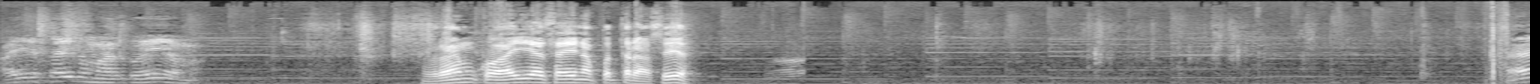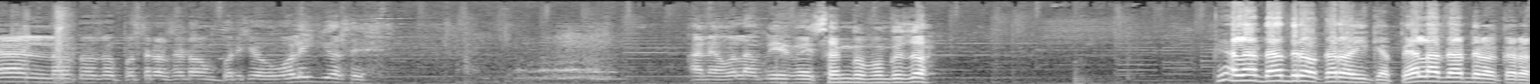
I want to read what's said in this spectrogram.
આઈએસઆઈ નો માલ તો એ આમાં. રામકો આઈએસઆઈ ના પતરા છે. હેલો, તો પતરા ચડાવવા પરસે વળી ગયો છે. અને ઓલા બે ભાઈ સંગ મંગો જો. પેલા દાદરો કરો ઈ કે, પેલા દાદરો કરો.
